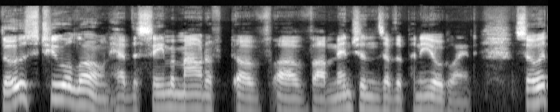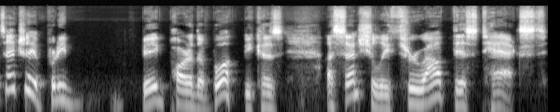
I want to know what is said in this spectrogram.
those two alone have the same amount of, of, of uh, mentions of the pineal gland so it's actually a pretty big part of the book because essentially throughout this text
